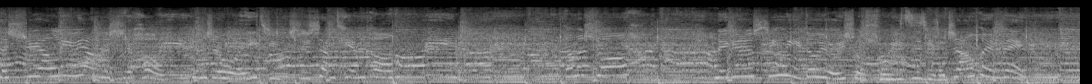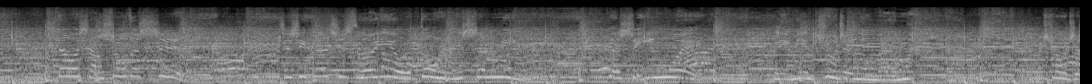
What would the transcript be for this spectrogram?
在需要力量的时候，跟着我一起指向天空。他们说，每个人心里都有一首属于自己的张惠妹。但我想说的是，这些歌之所以有了动人的生命，那是因为里面住着你们，住着。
